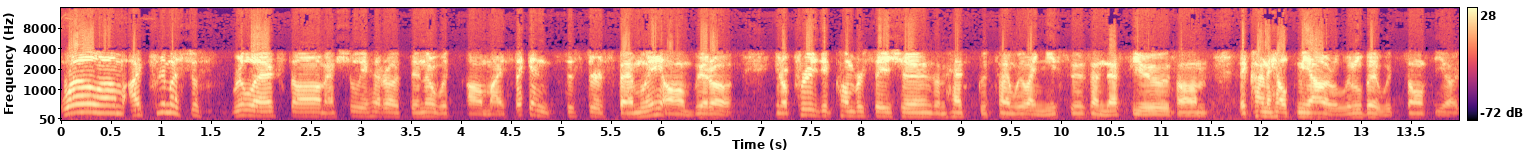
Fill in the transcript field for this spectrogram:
Well, um, I pretty much just relaxed. Um, actually had a dinner with uh, my second sister's family. Um, we had a, you know, pretty deep conversations. Um, had a good time with my nieces and nephews. Um, they kind of helped me out a little bit with some of the uh,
